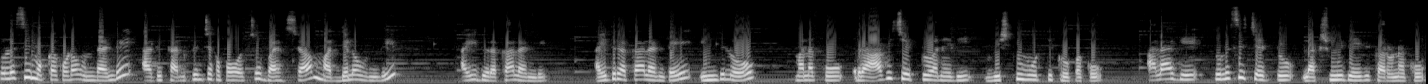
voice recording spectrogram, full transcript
తులసి మొక్క కూడా ఉందండి. అది కనిపించకపోవచ్చు. బహుశా మధ్యలో ఉంది. ఐదు రకాలండి. ఐదు రకాలంటే ఇందులో మనకు రావి చెట్టు అనేది విష్ణుమూర్తి కృపకు అలాగే తులసి చెట్టు లక్ష్మీదేవి కరుణకు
